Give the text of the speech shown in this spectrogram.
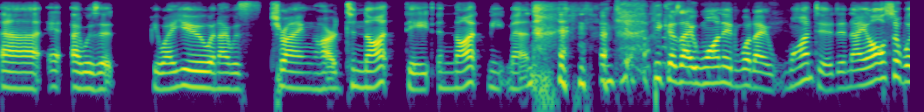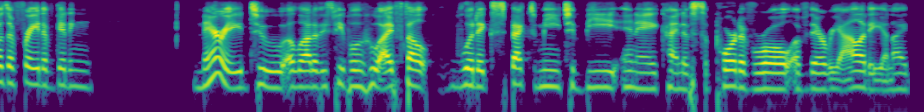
Uh, I was at BYU and I was trying hard to not date and not meet men because I wanted what I wanted. And I also was afraid of getting married to a lot of these people who I felt would expect me to be in a kind of supportive role of their reality. And I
